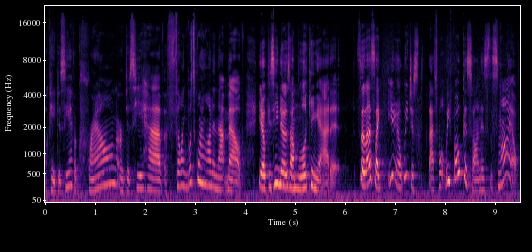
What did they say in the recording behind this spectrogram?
okay, does he have a crown or does he have a filling? What's going on in that mouth? You know, because he knows I'm looking at it. So that's like, you know, we just, that's what we focus on is the smile.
